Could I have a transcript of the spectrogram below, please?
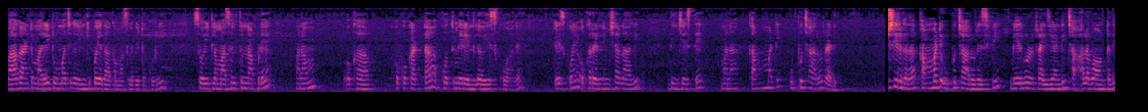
బాగా అంటే మరీ టూ మచ్గా ఇంకిపోయేదాకా మసలు పెట్టకూరి సో ఇట్లా మసులుతున్నప్పుడే మనం ఒక ఒక కట్ట కొత్తిమీర ఇందులో వేసుకోవాలి. వేసుకొని ఒక రెండు నిమిషాలు ఆగి దించేస్తే మన కమ్మటి ఉప్పు చారు రెడీ చూసిరు కదా కమ్మటి ఉప్పు చారు రెసిపీ మీరు కూడా ట్రై చేయండి చాలా బాగుంటుంది.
